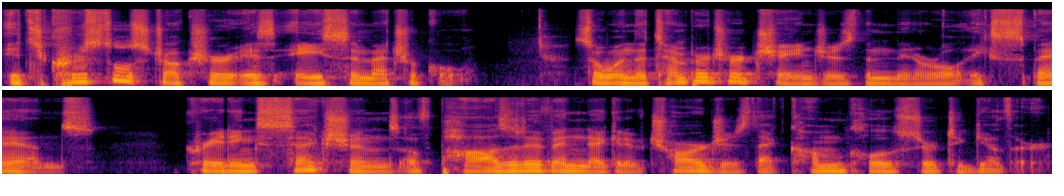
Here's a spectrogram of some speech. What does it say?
Its crystal structure is asymmetrical, so when the temperature changes, the mineral expands, creating sections of positive and negative charges that come closer together.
